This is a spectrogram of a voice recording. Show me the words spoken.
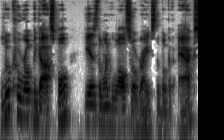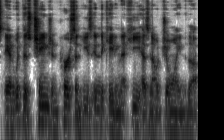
Luke, who wrote the gospel, is the one who also writes the book of Acts. And with this change in person, he's indicating that he has now joined the,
